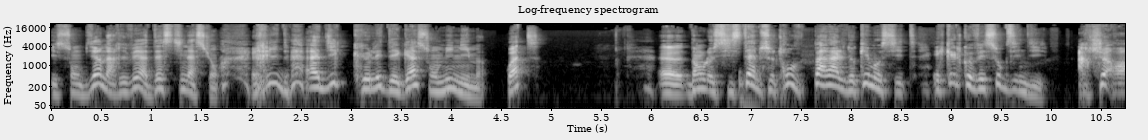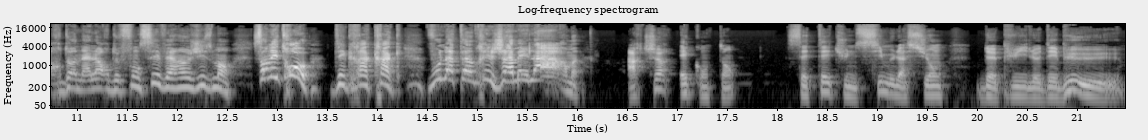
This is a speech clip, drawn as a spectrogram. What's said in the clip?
Ils sont bien arrivés à destination. Reed indique que les dégâts sont minimes. What? Euh, Dans le système se trouvent pas mal de chémocytes et quelques vaisseaux Xindi. Archer ordonne alors de foncer vers un gisement. C'en est trop Degra craque Vous n'atteindrez jamais l'arme Archer est content. C'était une simulation depuis le début.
